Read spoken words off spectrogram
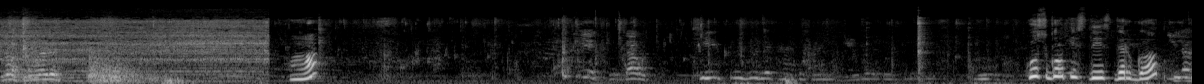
Ha? Whose goat is this? Their goat? Hala.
